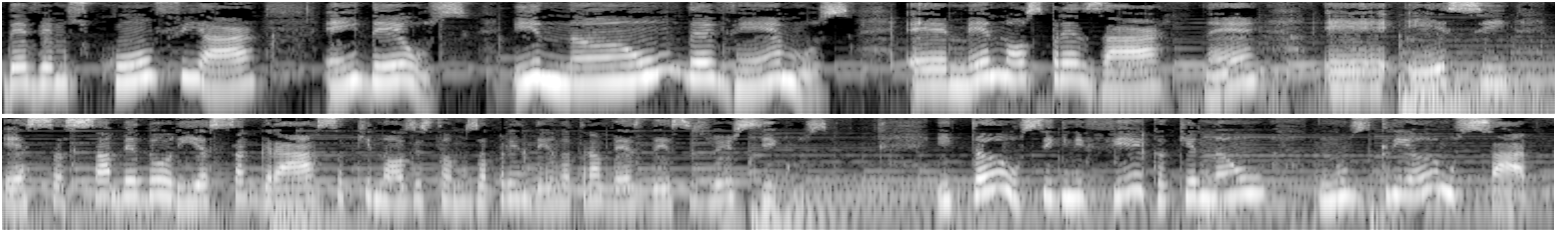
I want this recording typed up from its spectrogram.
devemos confiar em Deus e não devemos é, menosprezar, né, é, esse, essa sabedoria, essa graça que nós estamos aprendendo através desses versículos. Então, significa que não nos criamos sábios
